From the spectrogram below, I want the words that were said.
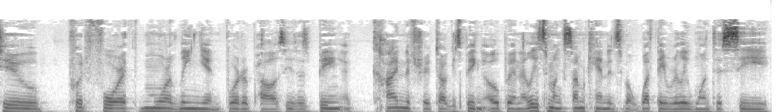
to put forth more lenient border policies as being a kind of straight talk, as being open, at least among some candidates, about what they really want to see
